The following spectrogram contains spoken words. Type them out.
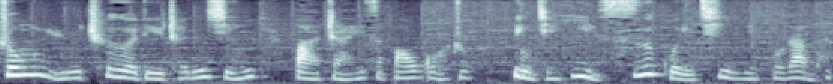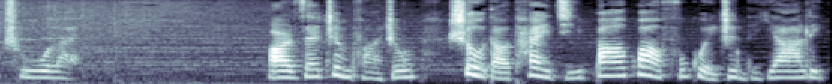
终于彻底成型，把宅子包裹住，并且一丝鬼气也不让它出来。而在阵法中受到太极八卦伏鬼阵的压力，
